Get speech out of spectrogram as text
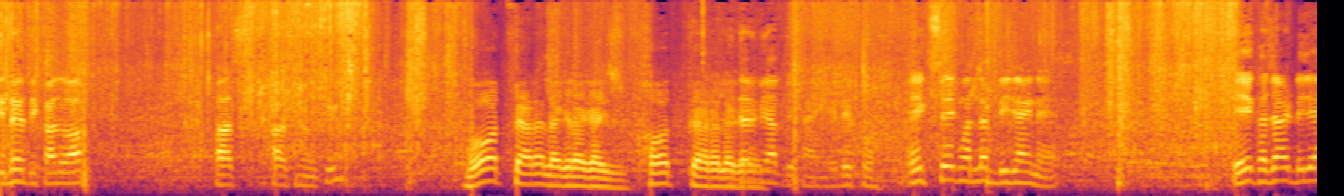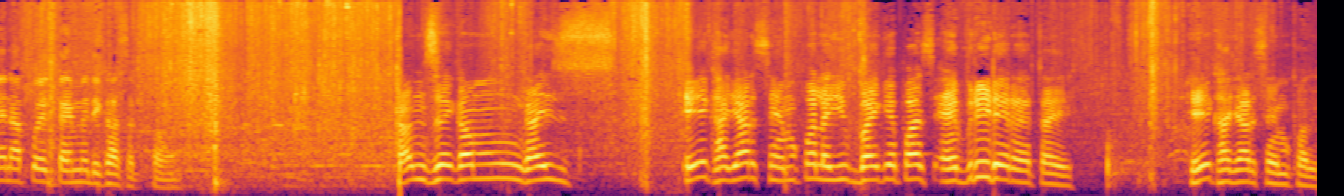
इधर दिखा दो आप। पास पास में होके बहुत प्यारा लग रहा है गाइस बहुत प्यारा लग रहा है। आप दिखाएँगे देखो। एक से एक मतलब डिज़ाइन है। एक हज़ार डिज़ाइन आपको एक टाइम में दिखा सकता हूँ। कम से कम गाइज़ एक हज़ार सैंपल अयुब भाई के पास एवरी डे रहता है। एक हज़ार सैंपल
